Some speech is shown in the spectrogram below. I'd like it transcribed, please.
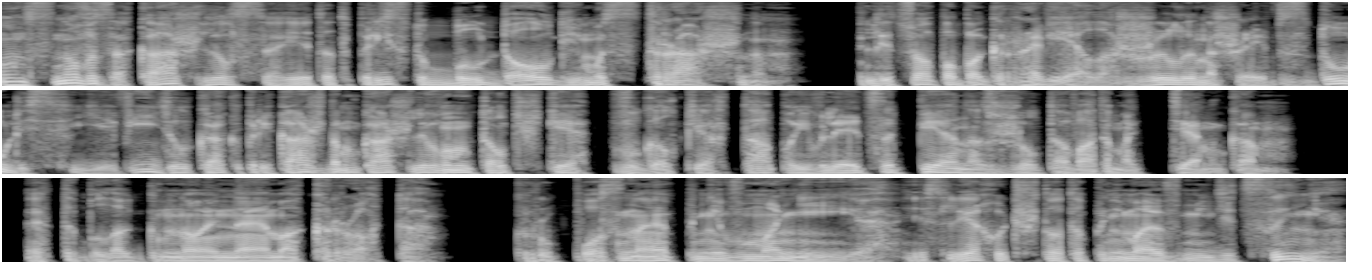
Он снова закашлялся, и этот приступ был долгим и страшным. Лицо побагровело, жилы на шее вздулись, я видел, как при каждом кашлевом толчке в уголке рта появляется пена с желтоватым оттенком. Это была гнойная мокрота. Крупозная пневмония. Если я хоть что-то понимаю в медицине,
